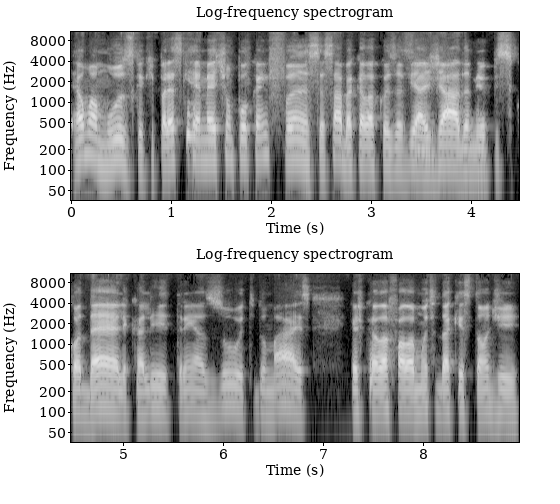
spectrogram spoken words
É uma música que parece que remete um pouco à infância, sabe? Aquela coisa viajada, meio psicodélica ali, Trem Azul e tudo mais. acho que ela fala muito da questão de,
